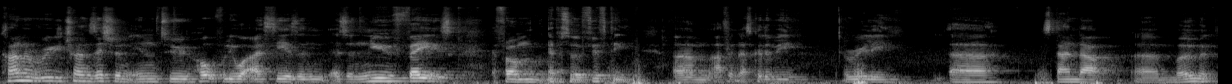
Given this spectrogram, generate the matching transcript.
kind of really transition into hopefully what I see as a as a new phase from episode 50. Um, I think that's going to be a really uh, standout uh, moment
